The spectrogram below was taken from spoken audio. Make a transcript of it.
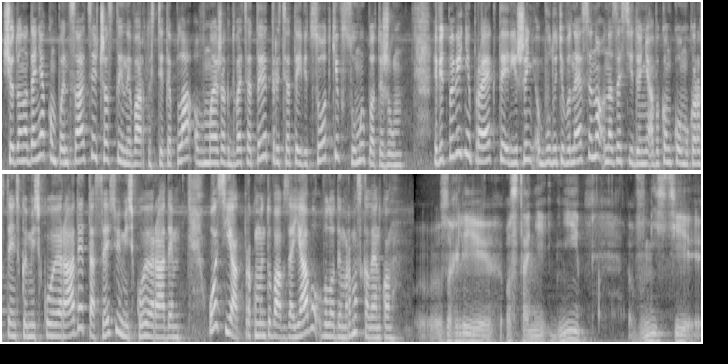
щодо надання компенсації частини вартості тепла в межах 20-30% суми платежу. Відповідні проекти рішень будуть внесено на засідання виконкому Коростенської міської ради та сесію міської ради. Ось як прокоментував заяву Володимир Москаленко. Взагалі, останні дні в місті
